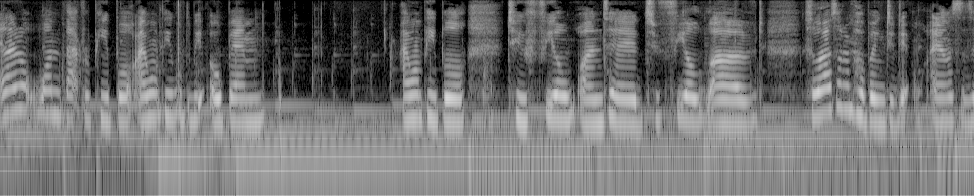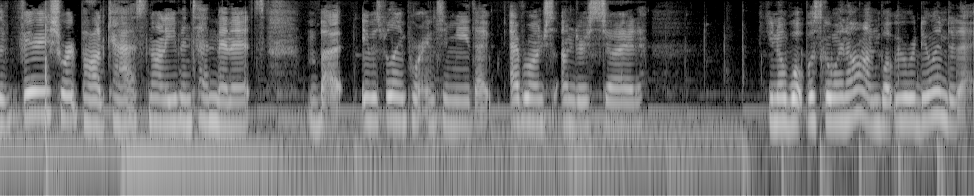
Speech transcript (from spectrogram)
And I don't want that for people. I want people to be open. I want people to feel wanted, to feel loved. So that's what I'm hoping to do. I know this is a very short podcast, not even 10 minutes, but it was really important to me that everyone just understood, you know, what was going on, what we were doing today.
